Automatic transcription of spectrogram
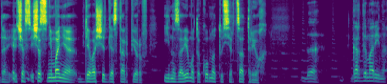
Да, и сейчас, и сейчас внимание для вообще для старперов. И назовем эту комнату сердца трех. Да. Гардемаринов.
